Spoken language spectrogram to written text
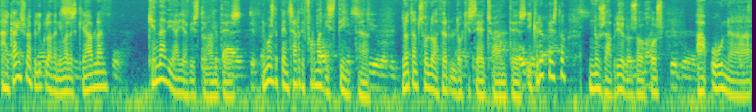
hagáis una película de animales que hablan que nadie haya visto antes. Hemos de pensar de forma distinta, no tan solo hacer lo que se ha hecho antes. Y creo que esto nos abrió los ojos a una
